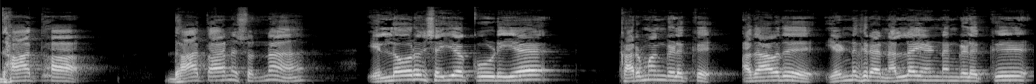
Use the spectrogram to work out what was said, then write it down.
தாத்தா. தாத்தான்னு சொன்னால் எல்லோரும் செய்யக்கூடிய கர்மங்களுக்கு அதாவது எண்ணுகிற நல்ல எண்ணங்களுக்கு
